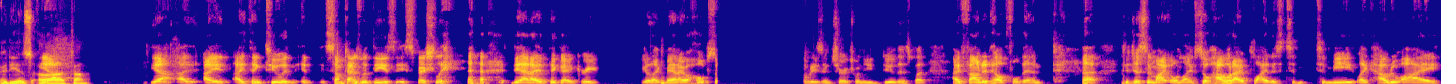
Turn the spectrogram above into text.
Ideas uh, yeah. uh tom? Yeah, I, I, I think too, and, sometimes with these, especially, Dad, I think I agree. You're like, man, I hope so somebody's in church when you do this, but I found it helpful then to just in my own life. So how would I apply this to to me? Like how do I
